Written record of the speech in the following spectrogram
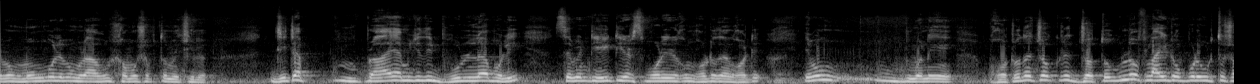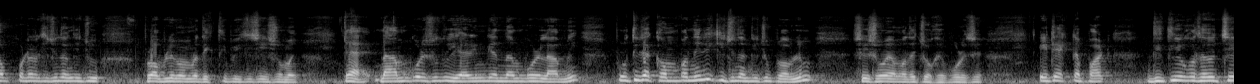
এবং মঙ্গল এবং রাহু সমসপ্তমে ছিল যেটা প্রায় আমি যদি ভুল না বলি সেভেন্টি এইট ইয়ার্স পরে এরকম ঘটনা ঘটে। এবং মানে ঘটনাচক্রে যতগুলো ফ্লাইট ওপরে উঠতো, সব কটার কিছু না কিছু প্রবলেম আমরা দেখতে পেয়েছি সেই সময়। হ্যাঁ নাম করে শুধু এয়ার ইন্ডিয়ার নাম করে লাভ নেই, প্রতিটা কোম্পানিরই কিছু না কিছু প্রবলেম সেই সময় আমাদের চোখে পড়েছে। এটা একটা পার্ট দ্বিতীয় কথা হচ্ছে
